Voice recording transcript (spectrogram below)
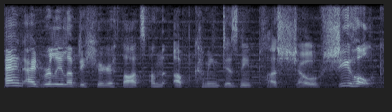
and I'd really love to hear your thoughts on the upcoming Disney Plus show She Hulk.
